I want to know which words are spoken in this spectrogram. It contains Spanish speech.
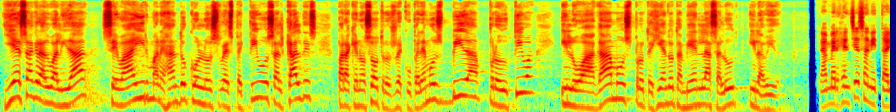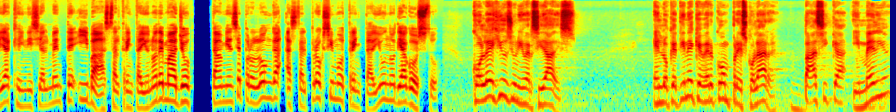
Y esa gradualidad se va a ir manejando con los respectivos alcaldes para que nosotros recuperemos vida productiva y lo hagamos protegiendo también la salud y la vida. La emergencia sanitaria que inicialmente iba hasta el 31 de mayo también se prolonga hasta el próximo 31 de agosto colegios y universidades, en lo que tiene que ver con preescolar, básica y media,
